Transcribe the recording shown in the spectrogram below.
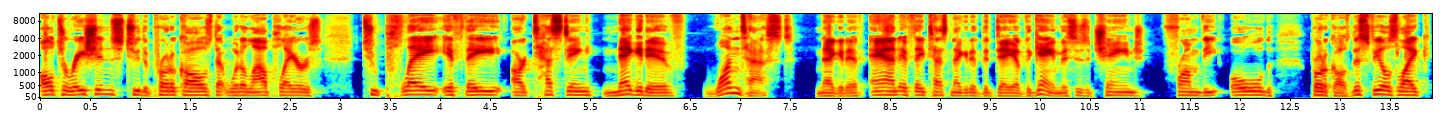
alterations to the protocols that would allow players to play if they are testing negative, one test negative, and if they test negative the day of the game. This is a change from the old protocols. This feels like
